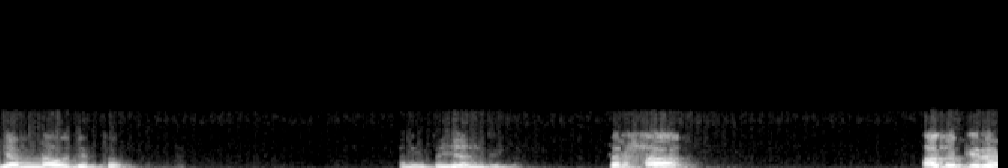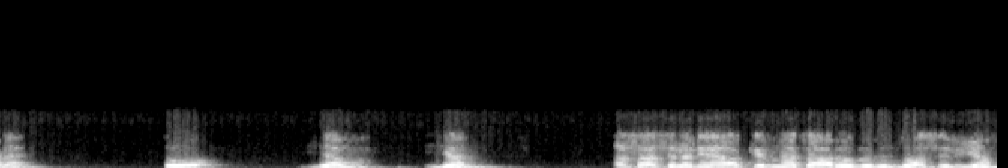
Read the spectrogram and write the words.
यम नाव देतो आणि इथं यन दिलं. तर हा हा जो किरण आहे तो यम यन. असा असेल आणि ह्या किरणाचा आरोग्य बिंदू असेल यम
